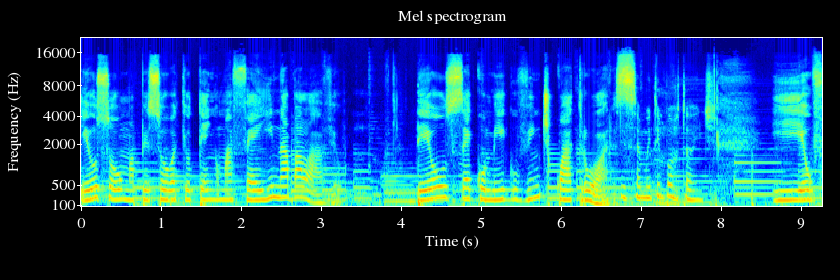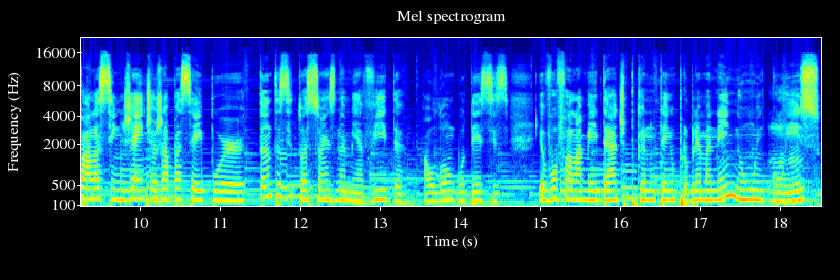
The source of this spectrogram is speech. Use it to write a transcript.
Eu sou uma pessoa que eu tenho uma fé inabalável. Deus é comigo 24 horas. Isso é muito importante. E eu falo assim, gente, eu já passei por tantas situações na minha vida ao longo desses. Eu vou falar minha idade porque eu não tenho problema nenhum com Uhum. isso.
